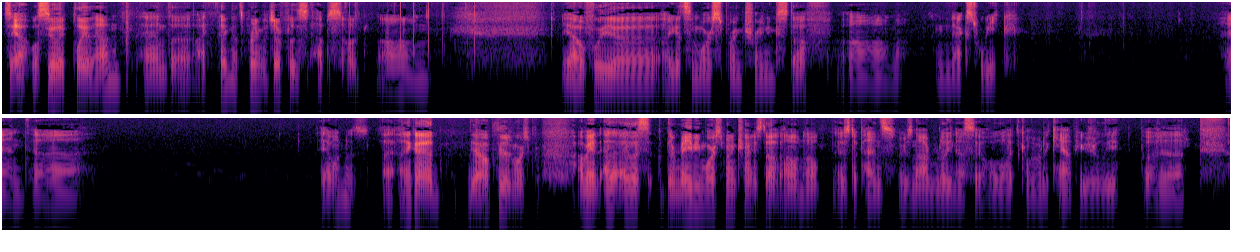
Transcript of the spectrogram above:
so yeah, we'll see how they play then, and uh, I think that's pretty much it for this episode. Um, yeah, hopefully uh, I get some more spring training stuff um, next week. And uh, yeah, when was I, I think I had yeah. Hopefully there's more. I mean, there may be more spring training stuff. I don't know. It just depends. There's not really necessarily a whole lot coming out of camp usually. But uh,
